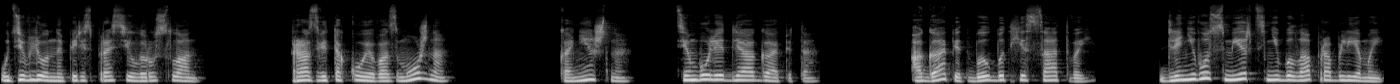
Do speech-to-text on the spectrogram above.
Удивленно переспросил Руслан. Разве такое возможно? Конечно, тем более для Агапита. Агапит был бодхисаттвой. Для него смерть не была проблемой,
